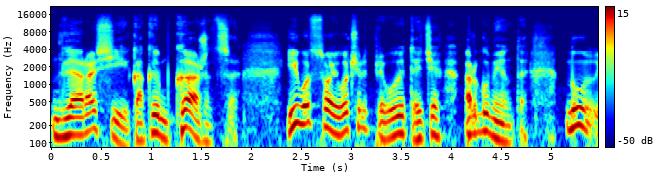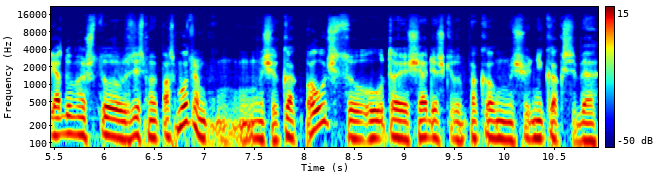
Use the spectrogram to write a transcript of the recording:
для России, как им кажется. И вот, в свою очередь, приводят эти аргументы. Ну, я думаю, что здесь мы посмотрим, значит, как получится у товарища Орешкина, пока он еще никак себя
